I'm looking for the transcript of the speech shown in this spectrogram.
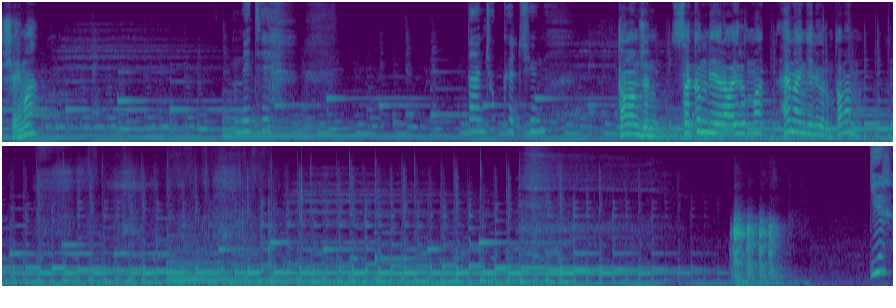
Şeyma, Mete. Ben çok kötüyüm. tamam canım. Sakın bir yere ayrılma. Hemen geliyorum, tamam mı? Gir.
